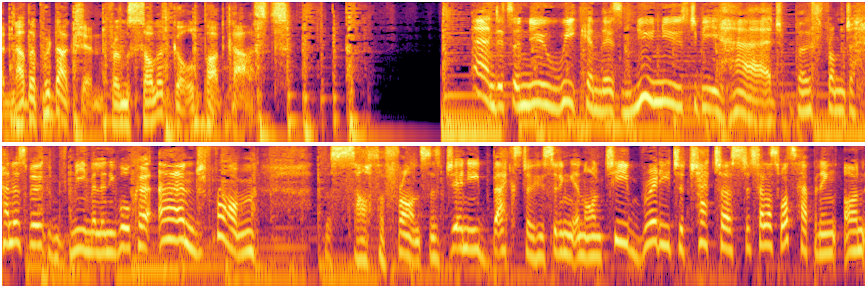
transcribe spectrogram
Another production from Solid Gold Podcasts. And it's a new week, and there's new news to be had, both from Johannesburg me, Melanie Walker, and from the south of France. There's Jenny Baxter, who's sitting in on tea, ready to chat to us, to tell us what's happening on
